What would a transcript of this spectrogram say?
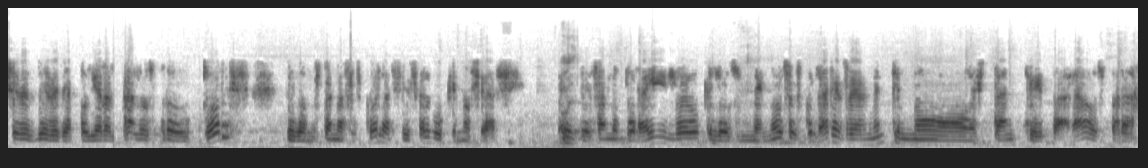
se les debe de apoyar a los productores de donde están las escuelas, y es algo que no se hace empezando por ahí, luego que los menús escolares realmente no están preparados para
